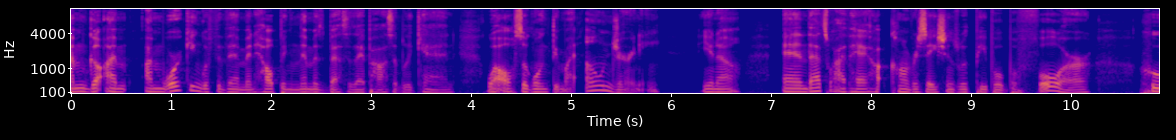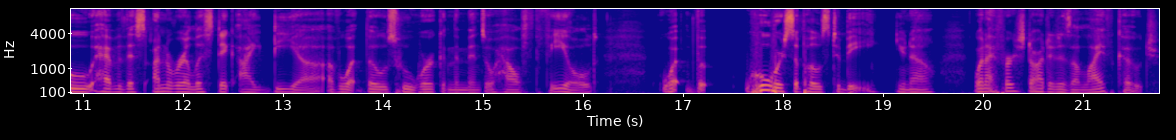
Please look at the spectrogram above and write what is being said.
I'm go- I'm I'm working with them and helping them as best as I possibly can while also going through my own journey, you know? And that's why I've had conversations with people before who have this unrealistic idea of what those who work in the mental health field what the who we're supposed to be, you know? When I first started as a life coach,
